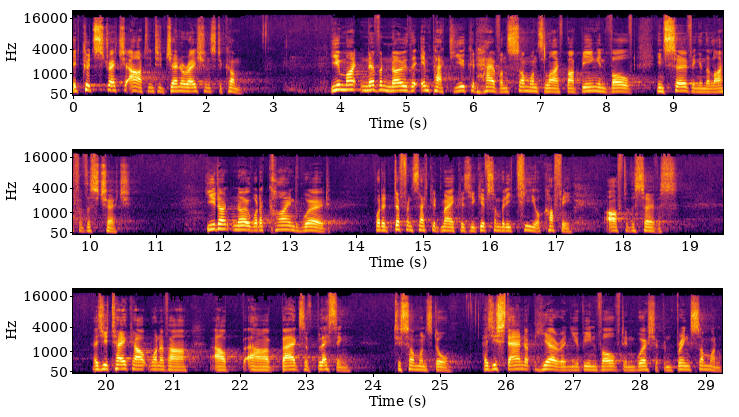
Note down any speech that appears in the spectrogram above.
It could stretch out into generations to come. You might never know the impact you could have on someone's life by being involved in serving in the life of this church. You don't know what a kind word, what a difference that could make as you give somebody tea or coffee after the service. As you take out one of our, our, our bags of blessing to someone's door. As you stand up here and you be involved in worship and bring someone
